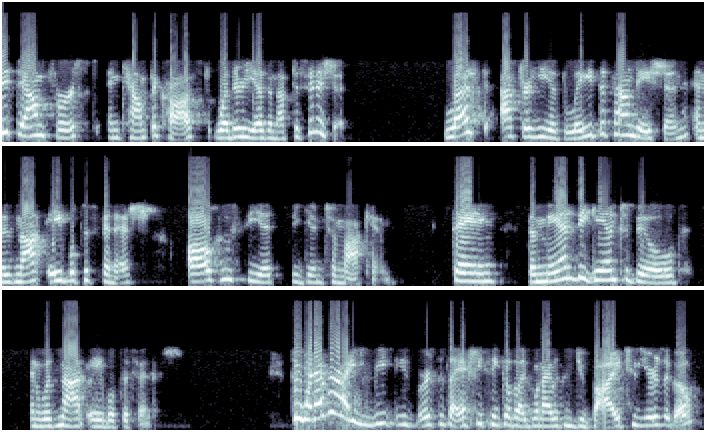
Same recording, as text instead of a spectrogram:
sit down first and count the cost, whether he has enough to finish it? Lest after he has laid the foundation and is not able to finish, all who see it begin to mock him, saying, The man began to build and was not able to finish. So whenever I read these verses, I actually think of like when I was in Dubai two years ago.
